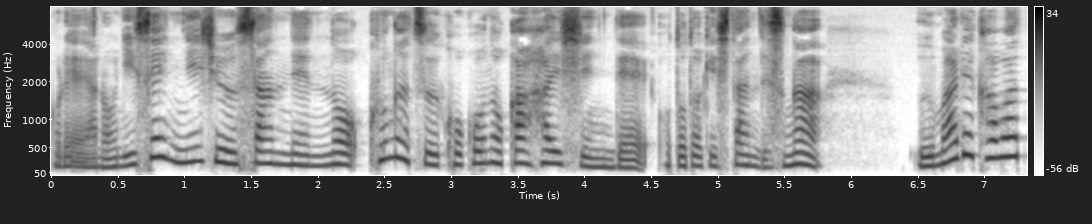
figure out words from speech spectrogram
これあの2023年の9月9日配信でお届けしたんですが、生まれ変わっ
